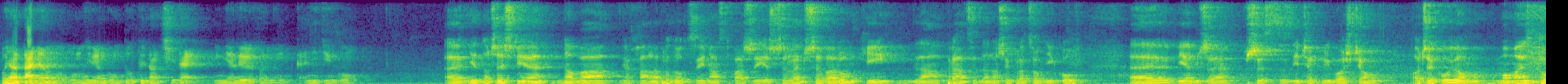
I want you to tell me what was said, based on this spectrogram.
我想大家，我们员工都非常期待明年六月份能赶紧竣工。 E, Jednocześnie nowa hala produkcyjna stworzy jeszcze lepsze warunki dla pracy dla naszych pracowników. E, Wiem, że wszyscy z niecierpliwością oczekują momentu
